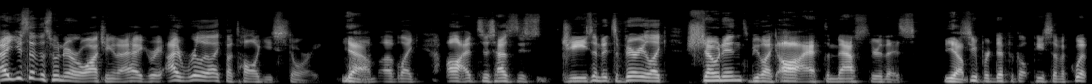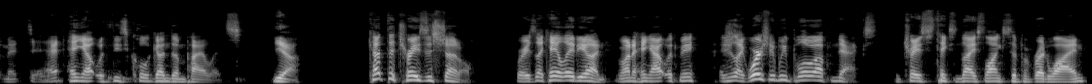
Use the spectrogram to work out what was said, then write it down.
Uh, you said this when we were watching it. I agree. I really like the Tallgeese story. Yeah. Um, of like, oh, it just has these G's, and it's very like shonen to be like, oh, I have to master this Yeah. super difficult piece of equipment to ha- hang out with these cool Gundam pilots. Yeah. Cut to Treize's shuttle, where he's like, hey, Lady Une, you want to hang out with me? And she's like, where should we blow up next? And Treize takes a nice long sip of red wine,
